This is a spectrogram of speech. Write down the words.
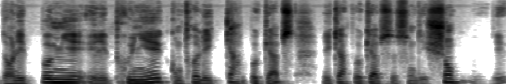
dans les pommiers et les pruniers contre les carpocaps. Les carpocaps, ce sont des, champ... des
